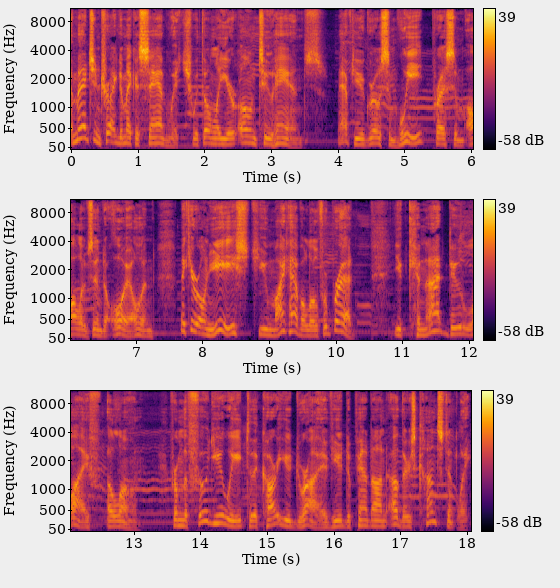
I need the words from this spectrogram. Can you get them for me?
Imagine trying to make a sandwich with only your own two hands. After you grow some wheat, press some olives into oil, and make your own yeast, you might have a loaf of bread. You cannot do life alone. From the food you eat to the car you drive, you depend on others constantly.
